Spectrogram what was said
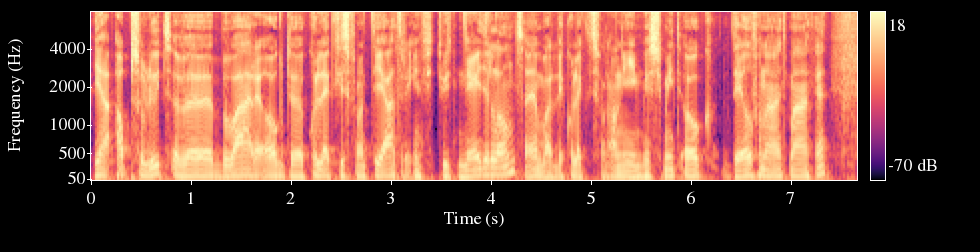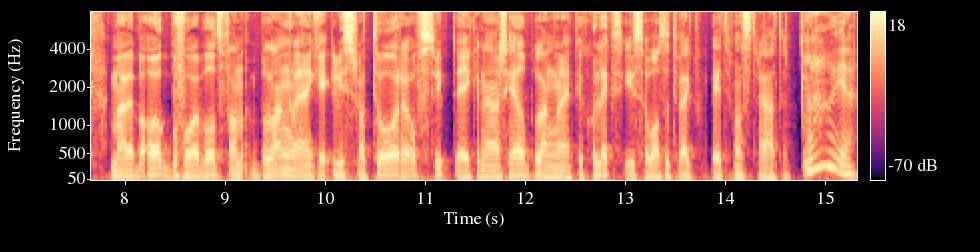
Ja, absoluut. We bewaren ook de collecties van het Theaterinstituut Nederland, hè, waar de collecties van Annie M. Schmid ook deel van uitmaken. Maar we hebben ook bijvoorbeeld van belangrijke illustratoren of striptekenaars heel belangrijke collecties, zoals het werk van Peter van Straten. Ah ja.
